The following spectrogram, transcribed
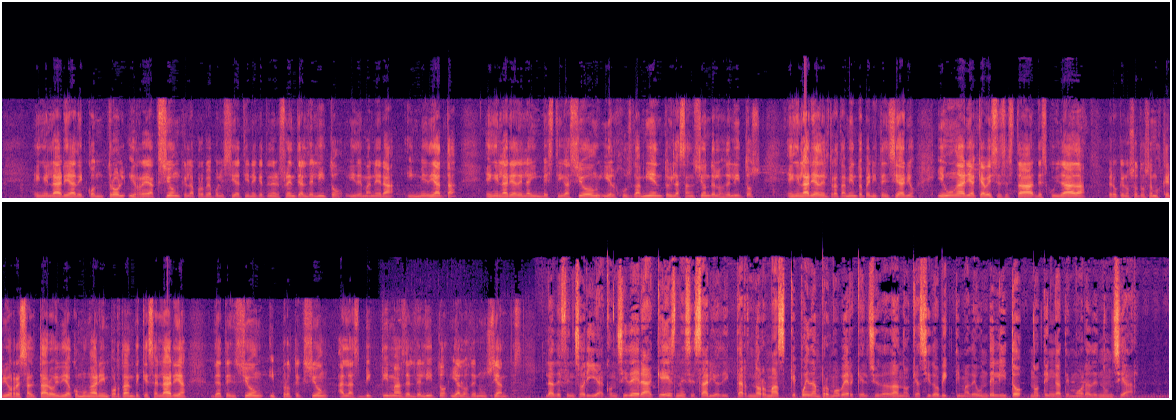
en el área de control y reacción que la propia policía tiene que tener frente al delito y de manera inmediata, en el área de la investigación y el juzgamiento y la sanción de los delitos, en el área del tratamiento penitenciario y en un área que a veces está descuidada, pero que nosotros hemos querido resaltar hoy día como un área importante, que es el área de atención y protección a las víctimas del delito y a los denunciantes. La Defensoría considera que es necesario dictar normas que puedan promover que el ciudadano que ha sido víctima de un delito no tenga temor a denunciar.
